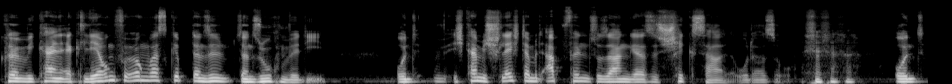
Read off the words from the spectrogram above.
können wir keine Erklärung für irgendwas gibt, dann sind, dann suchen wir die. Und ich kann mich schlecht damit abfinden zu sagen, ja, das ist Schicksal oder so. und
